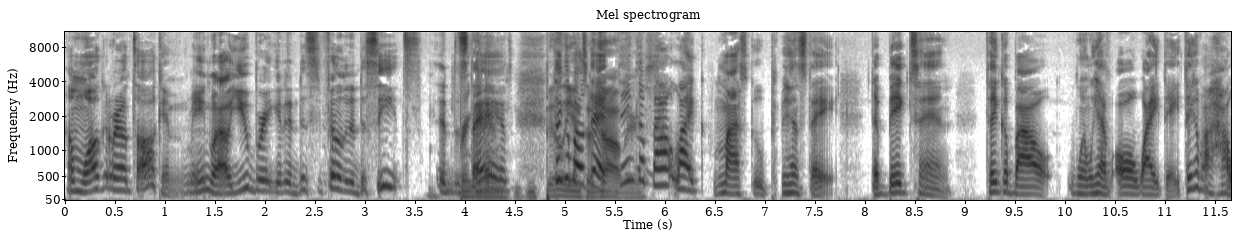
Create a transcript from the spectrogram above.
I'm walking around talking. Meanwhile, you bring it in filling the seats in the Bringing in stands. Think about that. Think about like my school, Penn State, the Big Ten. Think about when we have all white day. Think about how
